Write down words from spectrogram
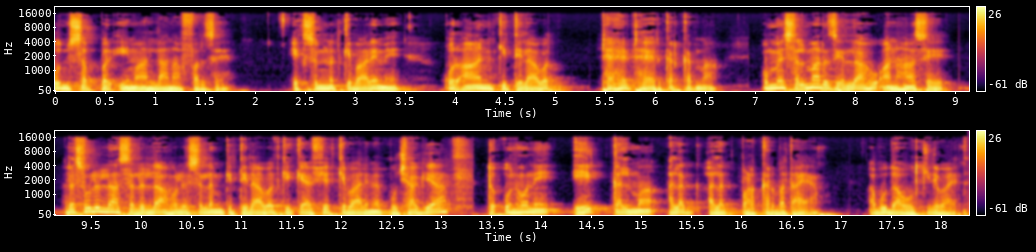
उन सब पर ईमान लाना फ़र्ज़ है। एक सुन्नत के बारे में कुरान की तिलावत ठहर ठहर कर करना। उम्म सलमा रज़ी अल्लाह से रसूलुल्लाह सल्लल्लाहु अलैहि वसल्लम की तिलावत की कैफियत के बारे में पूछा गया तो उन्होंने एक कलमा अलग अलग पढ़कर बताया। अबू दाऊद की रिवायत।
